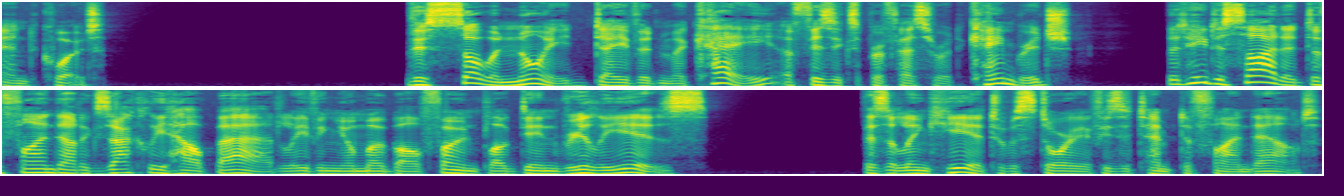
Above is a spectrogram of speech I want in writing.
End quote. This so annoyed David MacKay, a physics professor at Cambridge, that he decided to find out exactly how bad leaving your mobile phone plugged in really is. There's a link here to a story of his attempt to find out.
